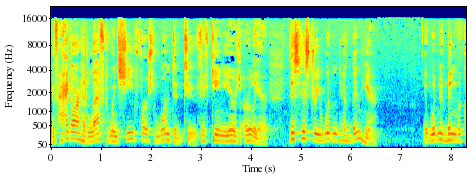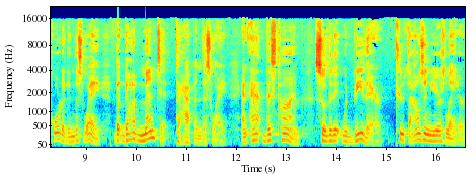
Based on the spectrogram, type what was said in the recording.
If Hagar had left when she first wanted to, 15 years earlier, this history wouldn't have been here. It wouldn't have been recorded in this way, but God meant it to happen this way and at this time so that it would be there 2,000 years later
